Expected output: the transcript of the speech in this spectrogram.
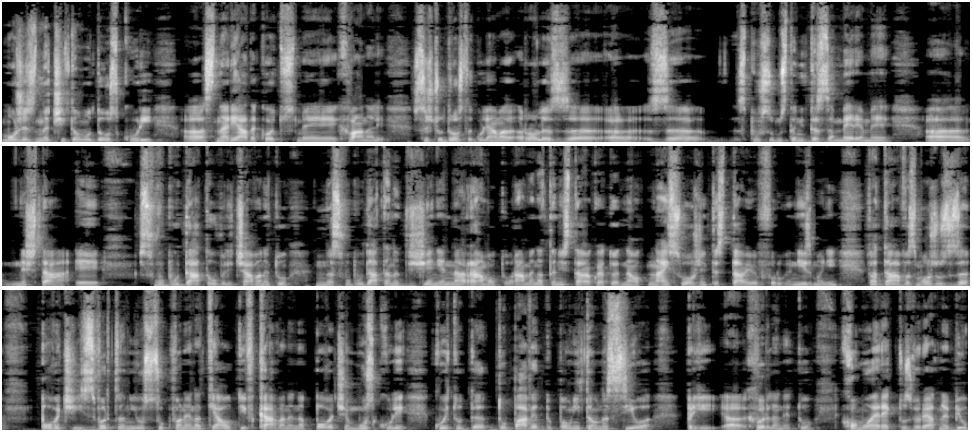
може значително да ускори а, снаряда, който сме хванали. Също доста голяма роля за, а, за способността ни да замеряме а, неща е свободата, увеличаването на свободата на движение на рамото, рамената ни става, която е една от най-сложните стави в организма ни. Това дава възможност за повече извъртване и усукване на тялото и вкарване на повече мускули, които да добавят допълнителна сила при а, хвърлянето. Homo erectus вероятно е бил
